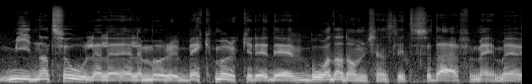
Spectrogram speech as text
midnattssol eller, eller mör, bäckmörker. Det, det, båda de känns lite sådär för mig. Men jag,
